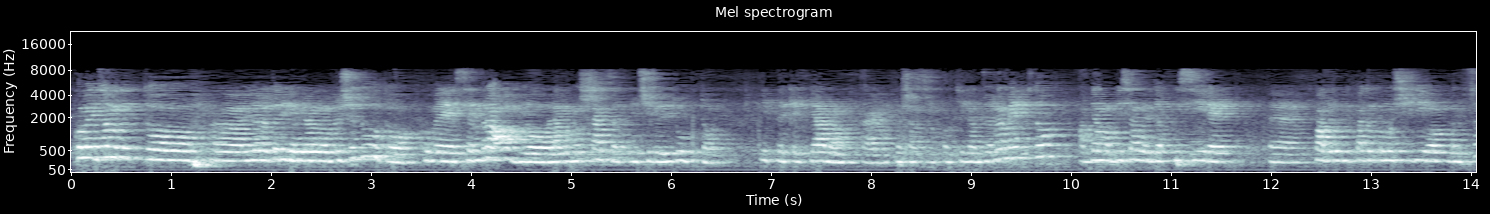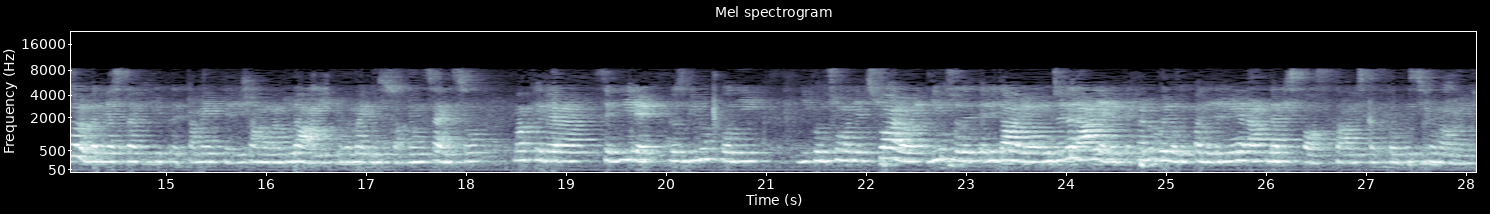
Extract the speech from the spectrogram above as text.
Come già hanno detto eh, gli oratori che mi hanno preceduto, come sembra ovvio, la conoscenza è il principio di tutto perché il piano è un processo di continuo aggiornamento, abbiamo bisogno di acquisire eh, quadro, il quadro conoscitivo non solo per gli aspetti più prettamente diciamo, naturali, dove mai questo abbia un senso, ma anche per seguire lo sviluppo di di consumo del suolo e di uso del territorio in generale perché è proprio quello che poi determinerà la risposta rispetto a questi fenomeni.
